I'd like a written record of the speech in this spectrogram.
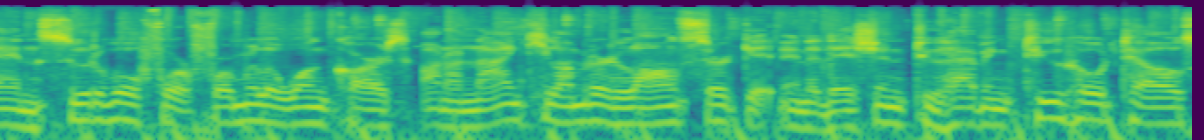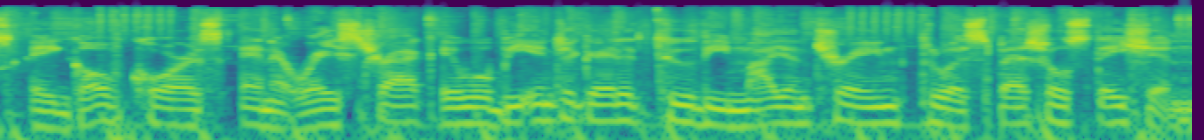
and suitable for Formula One cars on a 9 kilometer long circuit. In addition to having two hotels, a golf course, and a racetrack, it will be integrated to the Mayan train through a special station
